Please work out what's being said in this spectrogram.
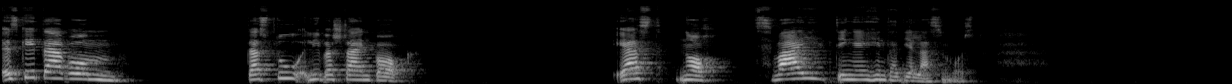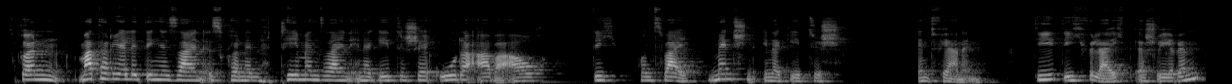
Es geht darum, dass du, lieber Steinbock, erst noch zwei Dinge hinter dir lassen musst können materielle Dinge sein, es können Themen sein, energetische oder aber auch dich von zwei Menschen energetisch entfernen, die dich vielleicht erschweren,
